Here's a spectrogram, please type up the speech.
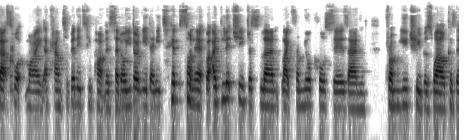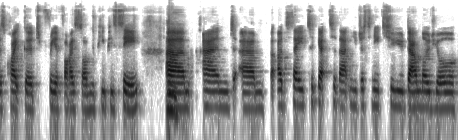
that's what my accountability partner said. Oh, you don't need any tips on it. But I'd literally just learned like from your courses and from YouTube as well, because there's quite good free advice on PPC. Um, and um, but I'd say to get to that, you just need to download your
